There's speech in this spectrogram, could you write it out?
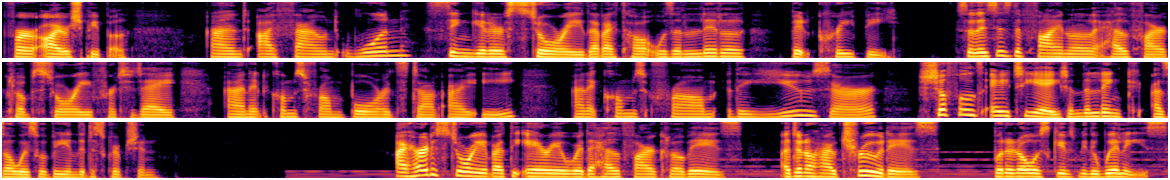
for Irish people. And I found one singular story that I thought was a little bit creepy. So, this is the final Hellfire Club story for today, and it comes from boards.ie and it comes from the user Shuffles88, and the link, as always, will be in the description. I heard a story about the area where the Hellfire Club is. I don't know how true it is, but it always gives me the willies.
